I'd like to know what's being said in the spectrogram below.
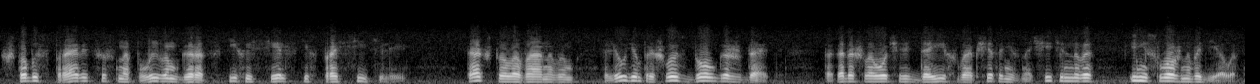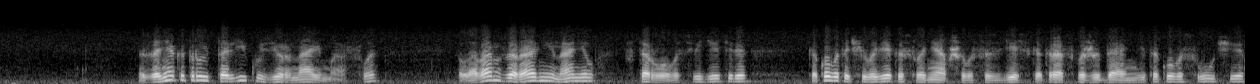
чтобы справиться с наплывом городских и сельских просителей. Так что Лавановым людям пришлось долго ждать, пока дошла очередь до их вообще-то незначительного и несложного дела. За некоторую талику зерна и масла Лаван заранее нанял второго свидетеля, какого-то человека, слонявшегося здесь как раз в ожидании такого случая,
